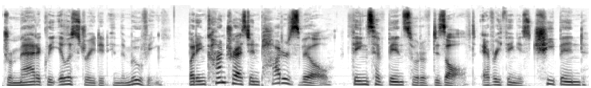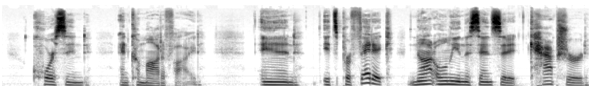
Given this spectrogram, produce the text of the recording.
dramatically illustrated in the movie. But in contrast, in Pottersville, things have been sort of dissolved. Everything is cheapened, coarsened, and commodified. And it's prophetic not only in the sense that it captured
